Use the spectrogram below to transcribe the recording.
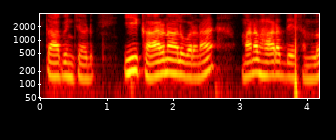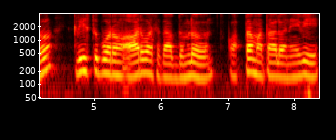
స్థాపించాడు. ఈ కారణాల వలన మన భారతదేశంలో క్రీస్తు పూర్వం ఆరవ శతాబ్దంలో కొత్త మతాలు అనేవి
